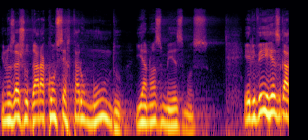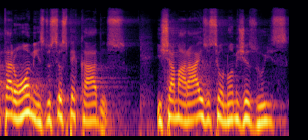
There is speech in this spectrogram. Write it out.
e nos ajudar a consertar o mundo e a nós mesmos. Ele veio resgatar homens dos seus pecados. E chamarás o seu nome Jesus,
